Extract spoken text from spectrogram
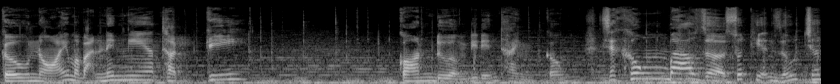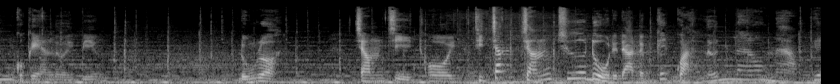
câu nói mà bạn nên nghe thật kỹ. Con đường đi đến thành công sẽ không bao giờ xuất hiện dấu chân của kẻ lười biếng. Đúng rồi, chăm chỉ thôi thì chắc chắn chưa đủ để đạt được kết quả lớn lao nào hết.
